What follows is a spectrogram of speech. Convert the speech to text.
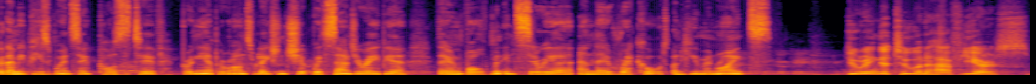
But MEPs weren't so positive, bringing up Iran's relationship with Saudi Arabia, their involvement in Syria and their record on human rights. During the two and a half years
